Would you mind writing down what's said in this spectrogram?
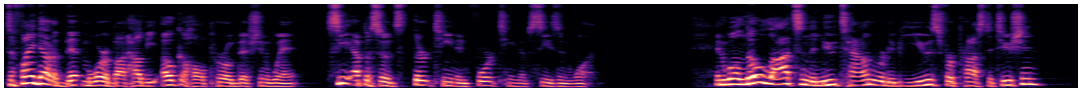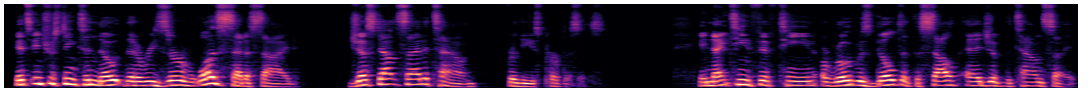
To find out a bit more about how the alcohol prohibition went, see episodes 13 and 14 of season 1. And while no lots in the new town were to be used for prostitution, it's interesting to note that a reserve was set aside just outside of town for these purposes. In 1915, a road was built at the south edge of the town site.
